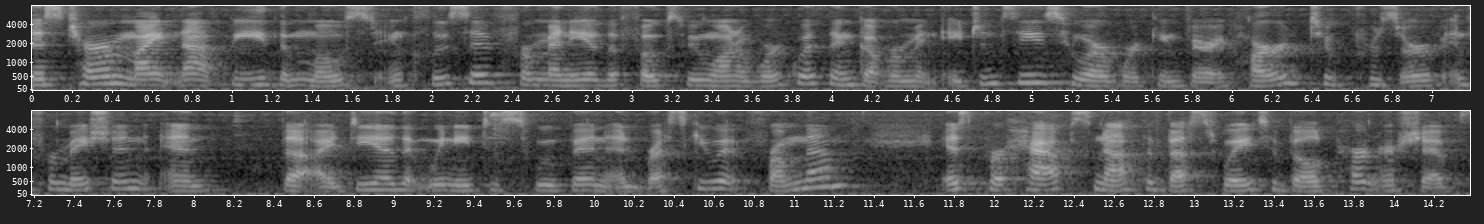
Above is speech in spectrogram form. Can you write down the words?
This term might not be the most inclusive for many of the folks we want to work with in government agencies who are working very hard to preserve information, and the idea that we need to swoop in and rescue it from them is perhaps not the best way to build partnerships.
